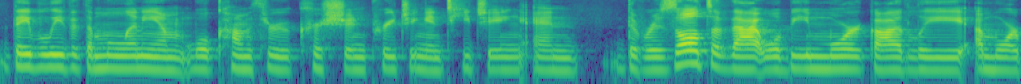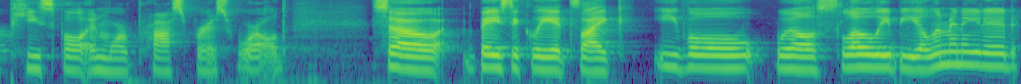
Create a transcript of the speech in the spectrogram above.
they believe that the millennium will come through Christian preaching and teaching, and the result of that will be more godly, a more peaceful, and more prosperous world. So basically, it's like evil will slowly be eliminated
